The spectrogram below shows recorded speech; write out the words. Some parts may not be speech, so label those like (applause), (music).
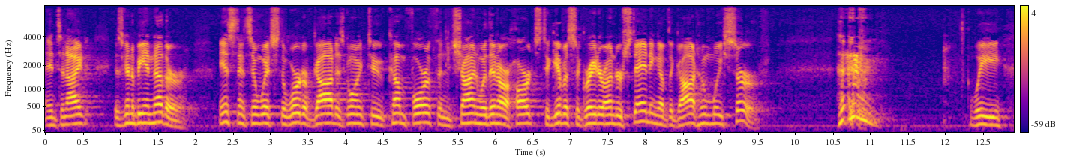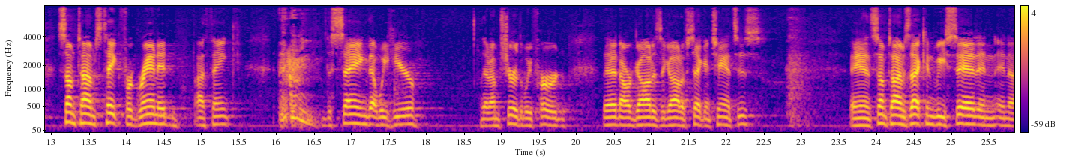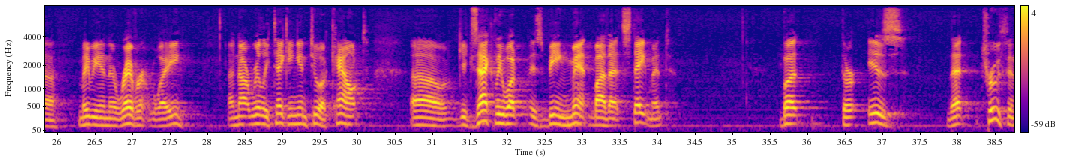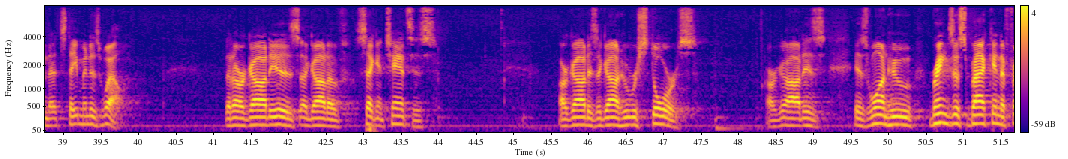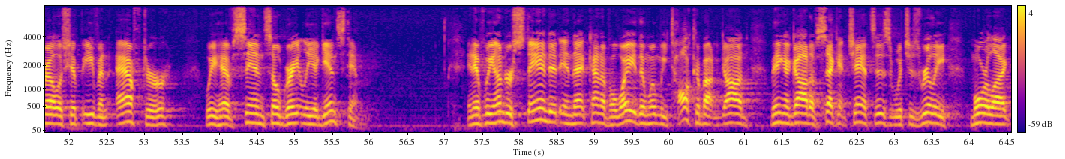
And tonight is going to be another instance in which the Word of God is going to come forth and shine within our hearts to give us a greater understanding of the God whom we serve. (clears throat) we sometimes take for granted, I think, (clears throat) the saying that we hear, that I'm sure that we've heard, that our God is a God of second chances. And sometimes that can be said in, in a maybe in a reverent way, and not really taking into account uh, exactly what is being meant by that statement, but there is that truth in that statement as well that our God is a God of second chances. Our God is a God who restores. Our God is, is one who brings us back into fellowship even after we have sinned so greatly against Him. And if we understand it in that kind of a way, then when we talk about God being a God of second chances, which is really more like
